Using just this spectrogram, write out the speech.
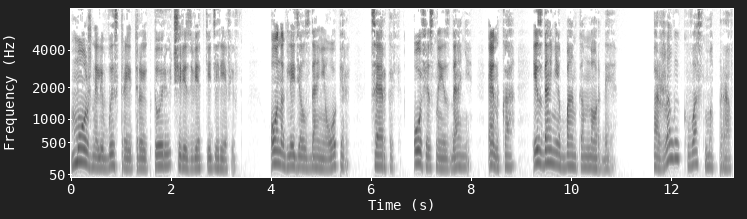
можно ли выстроить траекторию через ветки деревьев. Он оглядел здание оперы, церковь, офисные здания, НК и здание банка Нордея. Пожалуй, Квастма прав.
